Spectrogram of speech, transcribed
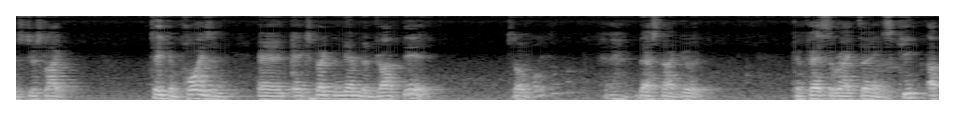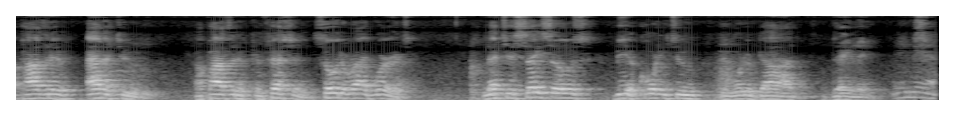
It's just like taking poison and expecting them to drop dead. So that's not good. Confess the right things. Keep a positive attitude, a positive confession. Sow the right words. Let your say-sos be according to the word of God daily. Amen.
